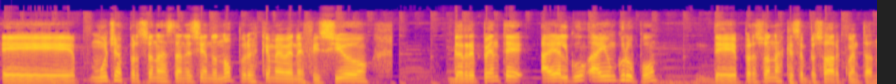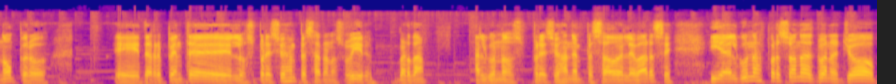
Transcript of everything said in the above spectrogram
Eh, muchas personas están diciendo, no, pero es que me benefició. De repente hay, algún, hay un grupo de personas que se empezó a dar cuenta, no, pero eh, de repente los precios empezaron a subir, ¿verdad? Algunos precios han empezado a elevarse y algunas personas, bueno, yo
